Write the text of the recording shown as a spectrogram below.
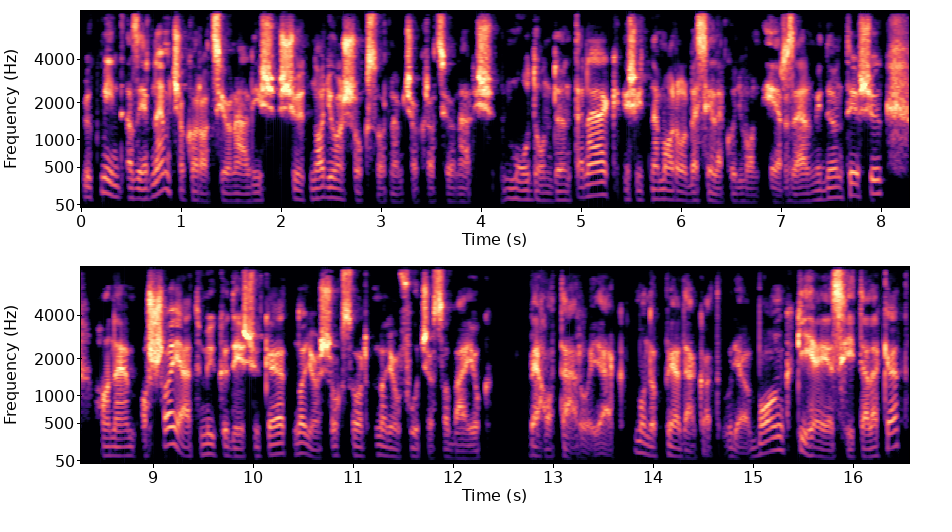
ők mind azért nem csak a racionális, sőt nagyon sokszor nem csak racionális módon döntenek, és itt nem arról beszélek, hogy van érzelmi döntésük, hanem a saját működésüket nagyon sokszor nagyon furcsa szabályok behatárolják. Mondok példákat, ugye a bank kihelyez hiteleket,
